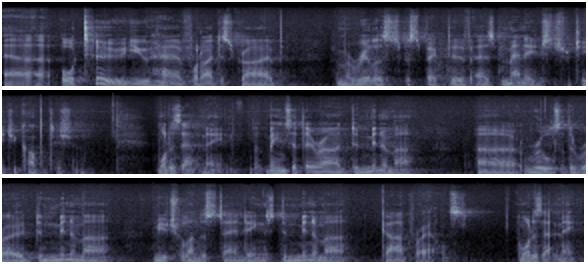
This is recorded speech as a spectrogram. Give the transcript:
uh, or two, you have what I describe from a realist perspective as managed strategic competition. What does that mean? That means that there are de minima uh, rules of the road, de minima mutual understandings, de minima guardrails. And what does that mean?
